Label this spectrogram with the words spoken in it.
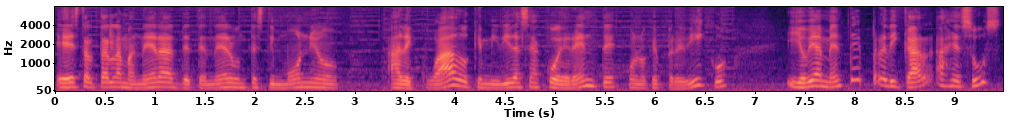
Es tratar la manera de tener un testimonio adecuado, que mi vida sea coherente con lo que predico. Y obviamente predicar a Jesús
